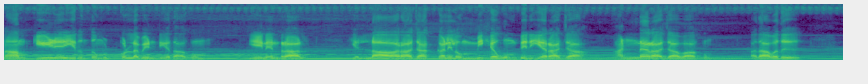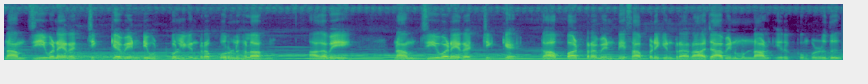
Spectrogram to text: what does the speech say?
நாம் கீழே இருந்தும் உட்கொள்ள வேண்டியதாகும். ஏனென்றால் எல்லா ராஜாக்களிலும் மிகவும் பெரிய ராஜா அன்ன ராஜாவாகும். அதாவது நாம் ஜீவனை ரட்சிக்க வேண்டி உட்கொள்கின்ற பொருள்களாகும். ஆகவே நாம் ஜீவனை ரட்சிக்க காப்பாற்ற வேண்டி சாப்பிடுகின்ற ராஜாவின் முன்னால் இருக்கும் பொழுது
